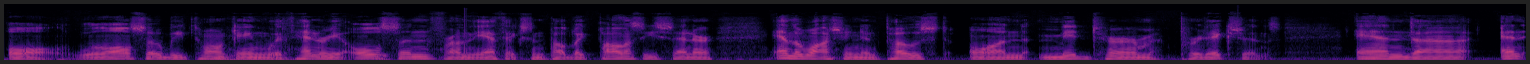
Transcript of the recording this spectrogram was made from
all. We'll also be talking with Henry Olsen from the Ethics and Public Policy Center and the Washington Post on midterm predictions, and uh, and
